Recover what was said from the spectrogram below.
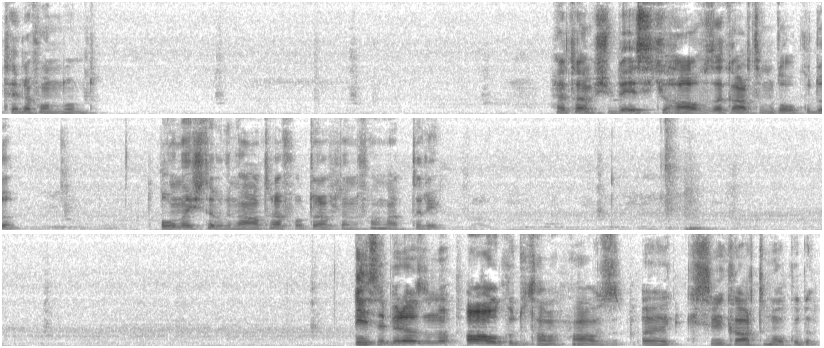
Telefon dondu. Ha tamam şimdi eski hafıza kartımı da okudu. Ona işte bugün hatıra fotoğraflarını falan aktarayım. Neyse birazdan Aa okudu tamam. Hafıza e, kartımı okudu.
